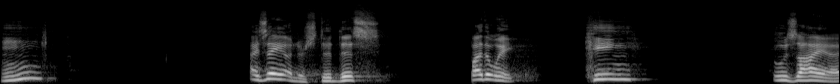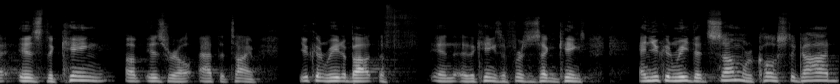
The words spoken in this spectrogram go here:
Hmm? Isaiah understood this. By the way, King Uzziah is the king of Israel at the time. You can read about the in the kings of First and Second Kings, and you can read that some were close to God,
